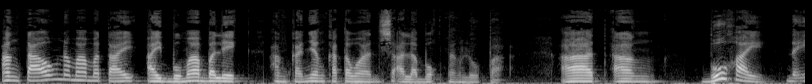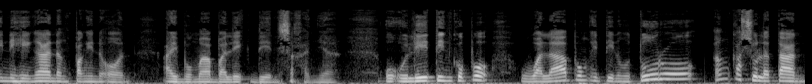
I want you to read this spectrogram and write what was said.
ang taong namamatay ay bumabalik ang kanyang katawan sa alabok ng lupa. At ang buhay na inihinga ng Panginoon ay bumabalik din sa Kanya. Uulitin ko po, wala pong itinuturo ang kasulatan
